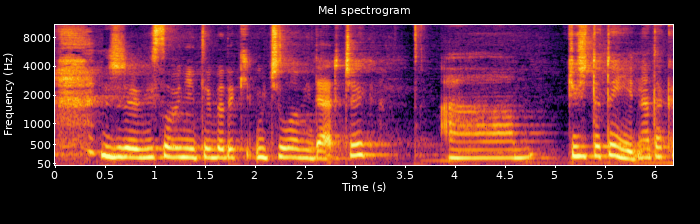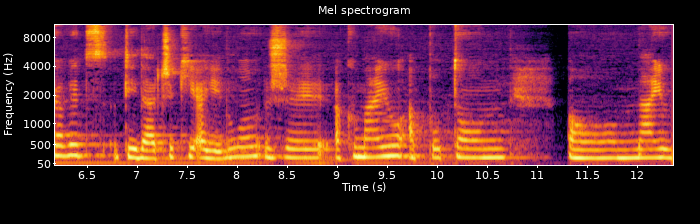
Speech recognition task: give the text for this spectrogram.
že vyslovene je to iba taký účelový darček. A čiže toto je jedna taká vec, tie darčeky a jedlo, že ako majú a potom o, majú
